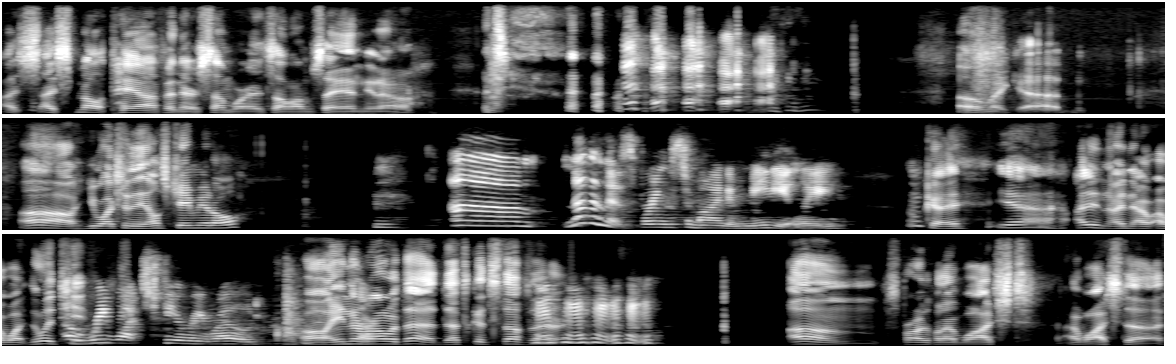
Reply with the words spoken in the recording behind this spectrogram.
I, I smell a payoff in there somewhere. That's all I'm saying. You know. Oh my god. Oh, you watch anything else, Jamie, at all? um, nothing that springs to mind immediately. Okay. Yeah, I didn't. I know. I watched the only Oh, rewatched Fury Road. Oh, ain't nothing wrong with that. That's good stuff there. um, as far as what I watched, I watched a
